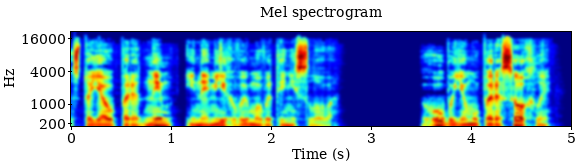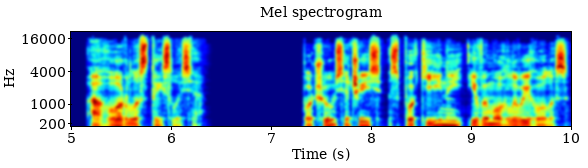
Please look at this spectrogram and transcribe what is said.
стояв перед ним і не міг вимовити ні слова. Губи йому пересохли, а горло стислося. Почувся чийсь спокійний і вимогливий голос.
